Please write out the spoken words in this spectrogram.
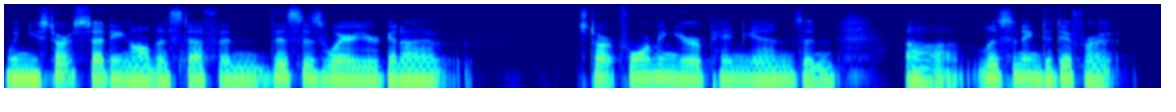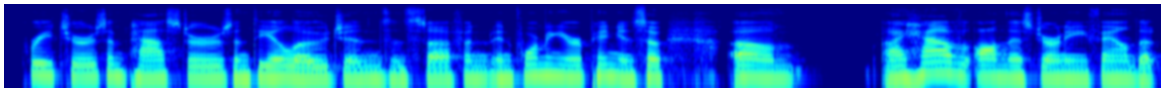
when you start studying all this stuff, and this is where you're going to start forming your opinions and uh, listening to different preachers and pastors and theologians and stuff and, and forming your opinion. So um, I have on this journey found that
